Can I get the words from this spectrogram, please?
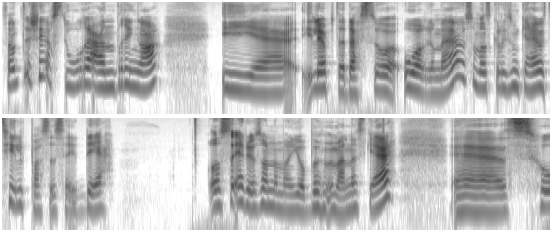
Det skjer store endringer i, eh, i løpet av disse årene, så man skal liksom greie å tilpasse seg det. Og så er det jo sånn når man jobber med mennesker, eh, så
